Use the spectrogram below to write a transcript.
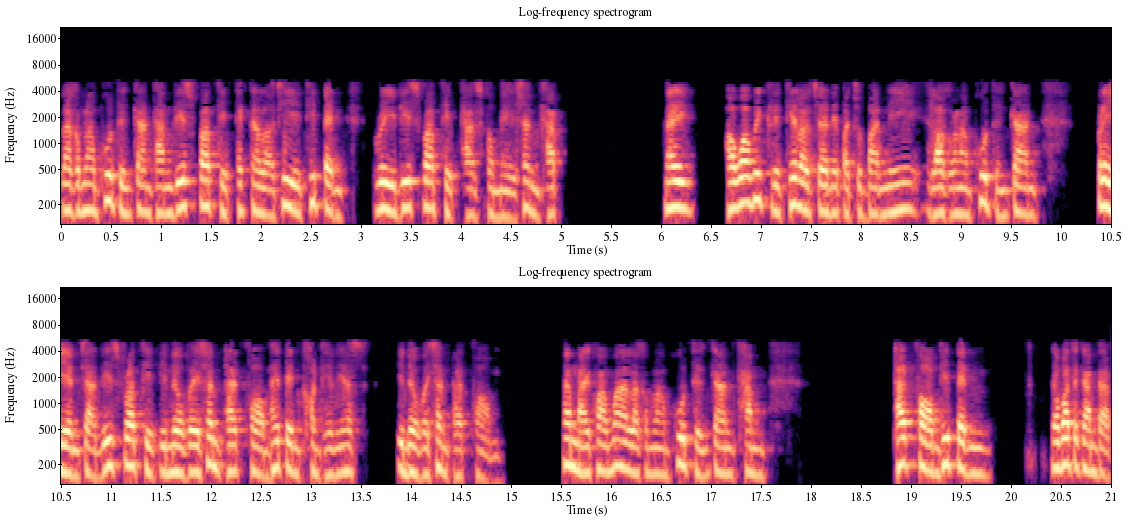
เรากำลังพูดถึงการทำ disruptive technology ที่เป็น disruptive transformation ครับ ในภาวะวิกฤตที่เราเจอในปัจจุบันนี้ เรากำลังพูดถึงการเปลี่ยนจาก disruptive innovation platform ให้เป็น continuous innovation platform นั่นหมายความว่าเรากำลังพูดถึงการทำแพลตฟอร์มที่เป็นนวัตกรรมแบบ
